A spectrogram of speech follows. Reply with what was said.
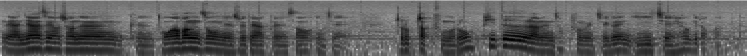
네, 안녕하세요. 저는 그 동아방송예술대학교에서 이제 졸업 작품으로 피드라는 작품을 찍은 이재혁이라고 합니다.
